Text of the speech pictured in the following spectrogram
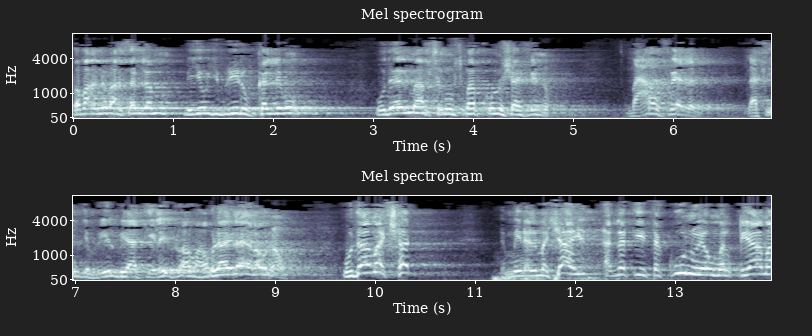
طبعا النبي عليه وسلم بيجوا جبريل وبكلمه وده ما ما بيكونوا شايفينه. معاه فعلا. لكن جبريل بيأتي إليه وهؤلاء لا يرونه وده مشهد من المشاهد التي تكون يوم القيامة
